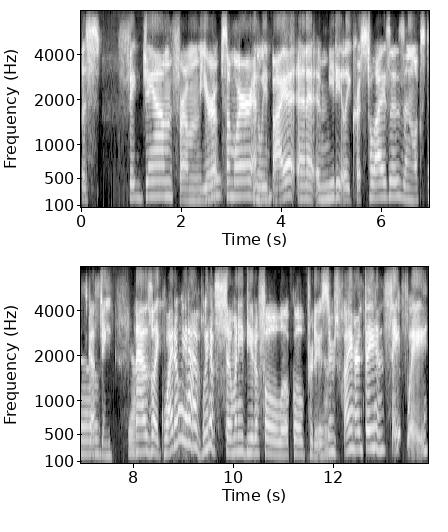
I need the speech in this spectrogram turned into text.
this fig jam from Europe mm-hmm. somewhere and mm-hmm. we buy it and it immediately crystallizes and looks disgusting. Yeah. And I was like, why don't we have we have so many beautiful local producers. Yeah. Why aren't they in Safeway?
